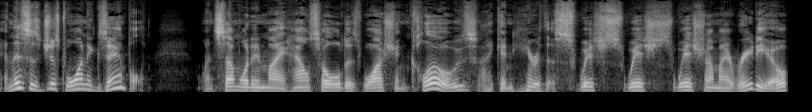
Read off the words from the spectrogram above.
And this is just one example. When someone in my household is washing clothes, I can hear the swish, swish, swish on my radio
